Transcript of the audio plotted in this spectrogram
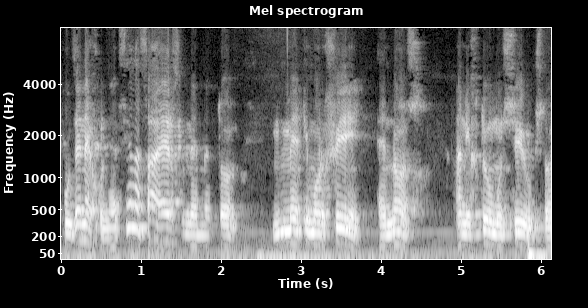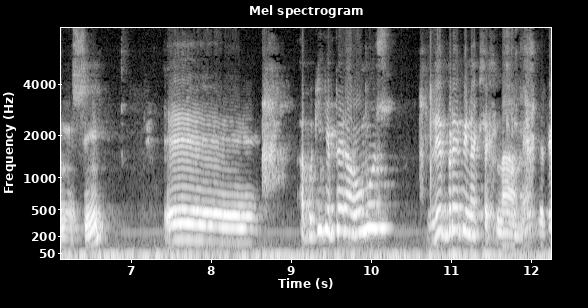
που δεν έχουν έρθει αλλά θα έρθουν με, τον, με τη μορφή ενός ανοιχτού μουσείου στο νησί ε, από εκεί και πέρα όμως δεν πρέπει να ξεχνάμε, γιατί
